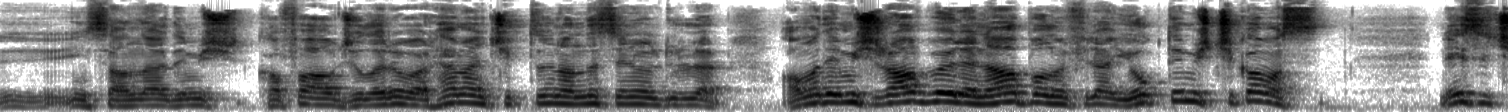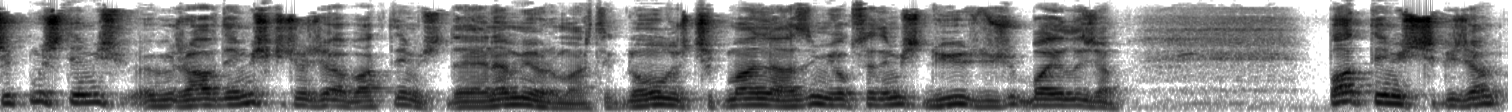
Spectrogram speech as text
e, insanlar demiş kafa avcıları var. Hemen çıktığın anda seni öldürürler. Ama demiş Rav böyle ne yapalım filan. Yok demiş çıkamazsın. Neyse çıkmış demiş. Öbür Rav demiş ki çocuğa bak demiş. Dayanamıyorum artık. Ne olur çıkman lazım. Yoksa demiş düz düşüp bayılacağım. Bak demiş çıkacağım.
